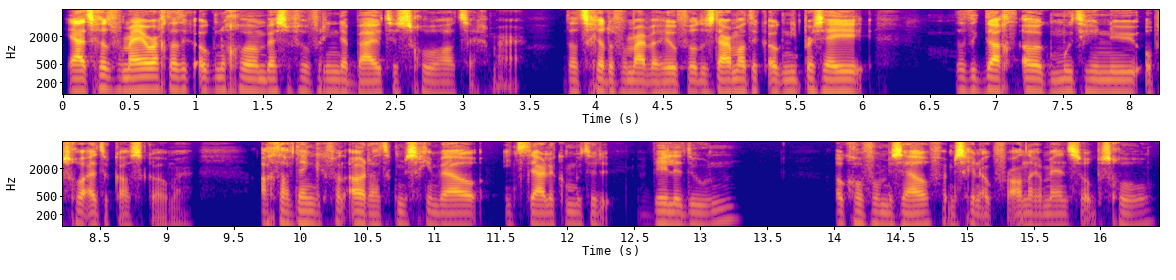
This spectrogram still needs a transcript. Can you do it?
Ja, het scheelt voor mij heel erg dat ik ook nog gewoon best wel veel vrienden buiten school had, zeg maar. Dat scheelde voor mij wel heel veel. Dus daarom had ik ook niet per se dat ik dacht, oh, ik moet hier nu op school uit de kast komen. Achteraf denk ik van, oh, dat had ik misschien wel iets duidelijker moeten willen doen. Ook gewoon voor mezelf en misschien ook voor andere mensen op school.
